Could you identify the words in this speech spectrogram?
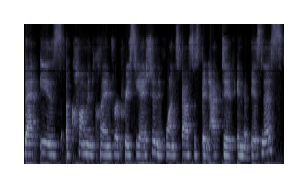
that is a common claim for appreciation if one spouse has been active in the business.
